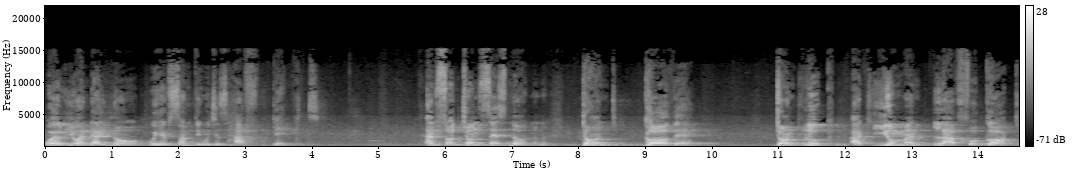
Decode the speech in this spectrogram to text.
well, you and I know we have something which is half baked. And so John says, no, no, no. Don't go there. Don't look at human love for God.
